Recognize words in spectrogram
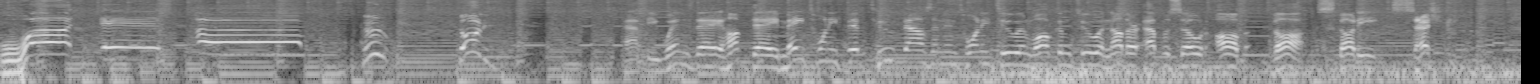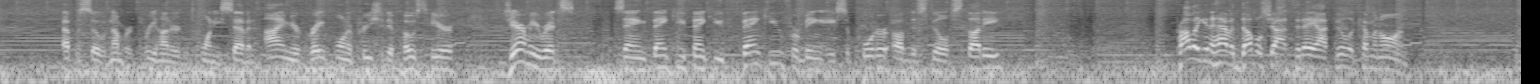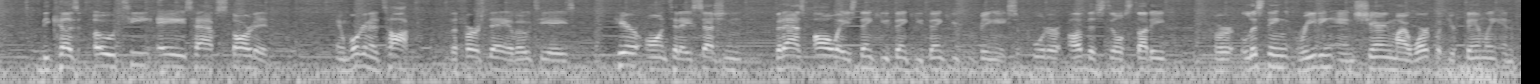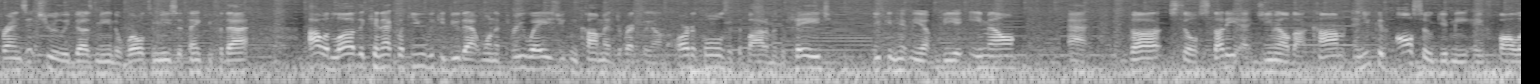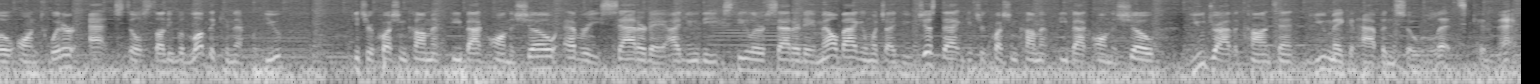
What is up, Study? Happy Wednesday, Hump Day, May 25th, 2022, and welcome to another episode of The Study Session. Episode number 327. I'm your grateful and appreciative host here, Jeremy Ritz, saying thank you, thank you, thank you for being a supporter of the Steel Study. Probably going to have a double shot today. I feel it coming on because OTAs have started, and we're going to talk the first day of OTAs here on today's session. But as always, thank you, thank you, thank you for being a supporter of the Steel Study, for listening, reading, and sharing my work with your family and friends. It truly does mean the world to me, so thank you for that. I would love to connect with you. We could do that one of three ways. You can comment directly on the articles at the bottom of the page. You can hit me up via email at thesteelstudy at gmail.com. And you can also give me a follow on Twitter at steelstudy. Would love to connect with you. Get your question, comment, feedback on the show every Saturday. I do the Steelers Saturday mailbag, in which I do just that. Get your question, comment, feedback on the show. You drive the content, you make it happen, so let's connect.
